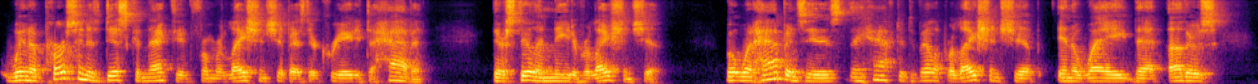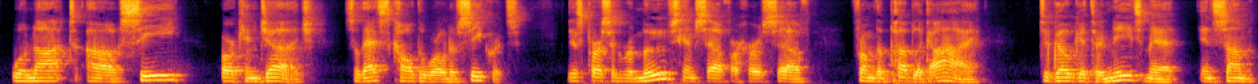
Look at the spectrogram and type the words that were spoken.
When a person is disconnected from relationship as they're created to have it, they're still in need of relationship. But what happens is they have to develop relationship in a way that others will not uh, see or can judge. So that's called the world of secrets. This person removes himself or herself from the public eye to go get their needs met in some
